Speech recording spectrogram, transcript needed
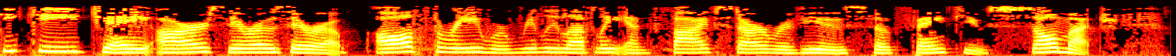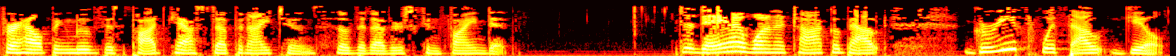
Kiki JR00. All three were really lovely and five star reviews. So thank you so much for helping move this podcast up in iTunes so that others can find it. Today I want to talk about grief without guilt.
